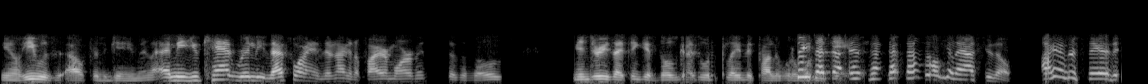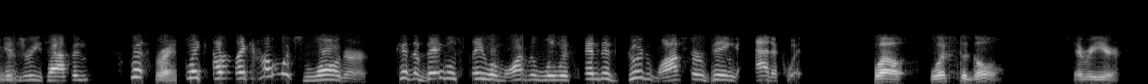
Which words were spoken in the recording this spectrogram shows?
you know he was out for the game, and I mean you can't really. That's why they're not going to fire Marvin because of those injuries. I think if those guys would have played, they probably would have won that, the game. that, that, that, that's what I was going to ask you though. I understand that Yeah. injuries happen, but Right. like uh, like how much longer can the Bengals stay with Marvin Lewis and this good roster being adequate? Well, what's the goal every year?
